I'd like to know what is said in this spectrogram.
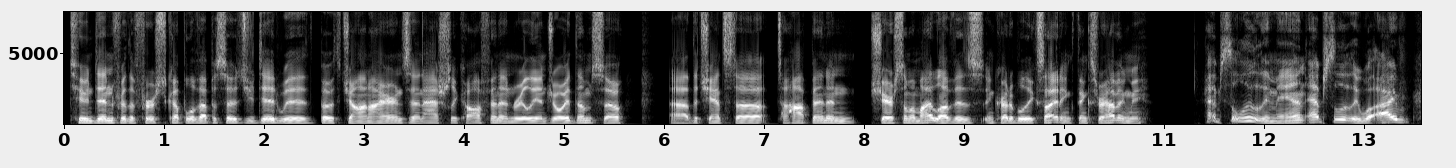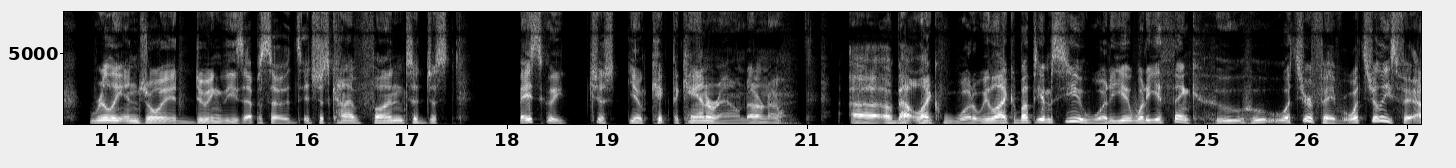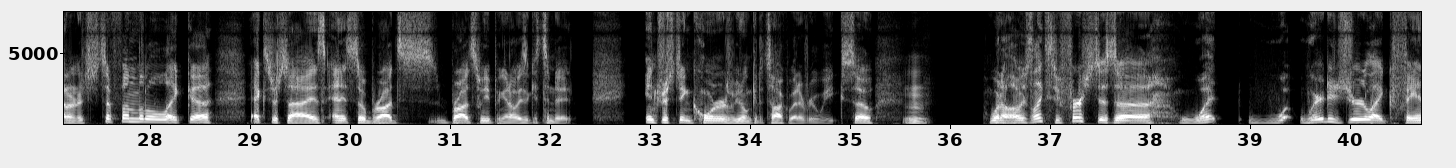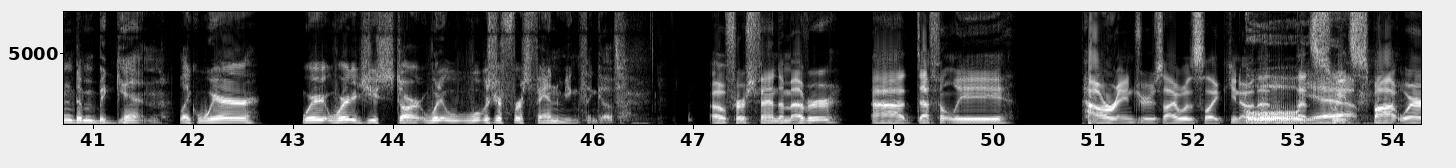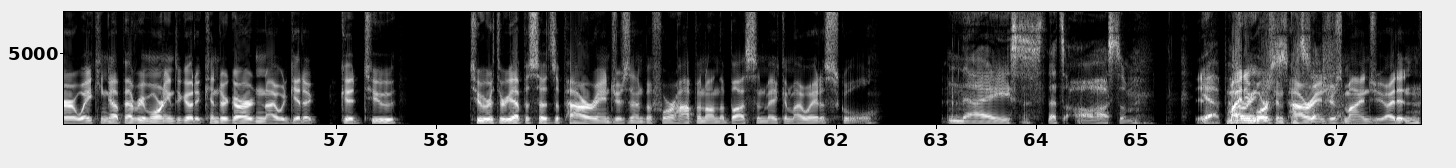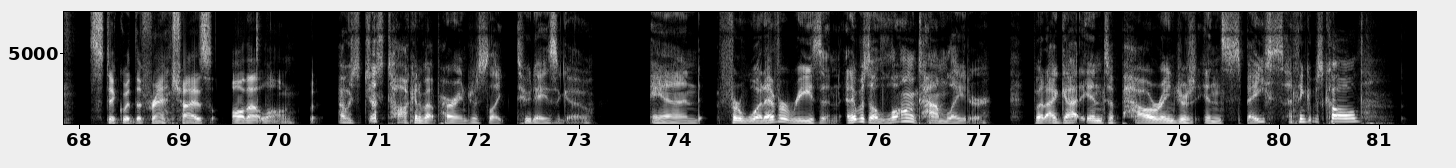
tuned in for the first couple of episodes you did with both John Irons and Ashley Coffin and really enjoyed them. So uh, the chance to to hop in and share some of my love is incredibly exciting. Thanks for having me. Absolutely, man. Absolutely. Well, I really enjoyed doing these episodes. It's just kind of fun to just basically just, you know, kick the can around. I don't know uh, about like what do we like about the MCU? What do you what do you think? Who who what's your favorite? What's your least favorite? I don't know. It's just a fun little like uh, exercise, and it's so broad broad sweeping. It always gets into interesting corners we don't get to talk about every week. So, mm. what I always like to do first is uh, what what where did your like fandom begin? Like where where where did you start? What what was your first fandom you can think of? Oh, first fandom ever? Uh, definitely Power Rangers. I was like, you know, oh, that, that yeah. sweet spot where waking up every morning to go to kindergarten, I would get a good two two or three episodes of Power Rangers in before hopping on the bus and making my way to school. Nice. That's awesome. Yeah, yeah Mighty Rangers Morphin Power Rangers, mind you. I didn't stick with the franchise all that long. But I was just talking about Power Rangers like two days ago. And for whatever reason, and it was a long time later, but I got into Power Rangers in Space, I think it was called.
